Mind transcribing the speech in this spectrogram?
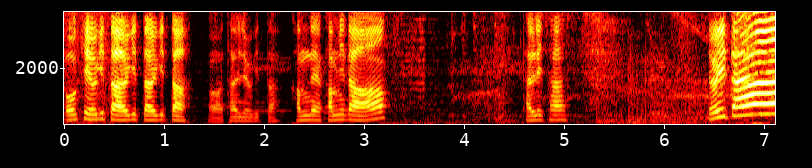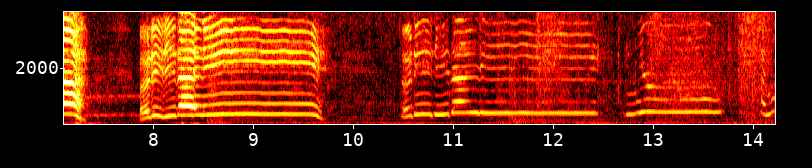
오케이 여기 있다 여기 있다 여기 있다. 어 달리 여기 있다. 갑네 갑니다 달리 찾았어 여기 있다! 우리 리달리! 우리 리달리! 안녕! 안녕!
